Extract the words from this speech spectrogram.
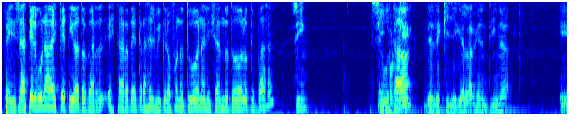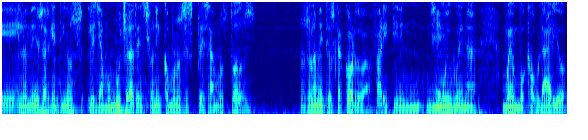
¿Pensaste alguna vez que te iba a tocar estar detrás del micrófono tú analizando todo lo que pasa? Sí, sí, porque desde que llegué a la Argentina, eh, en los medios argentinos les llamó mucho la atención en cómo nos expresamos todos. No solamente Oscar Córdoba, Farid tiene Sí. muy buena, buen vocabulario,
